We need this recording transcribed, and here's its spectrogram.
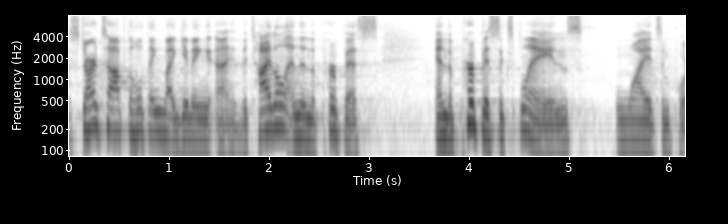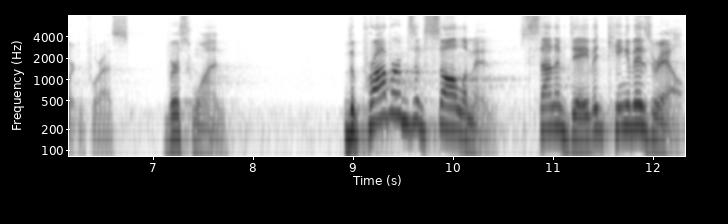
starts off the whole thing by giving uh, the title and then the purpose, and the purpose explains why it's important for us. Verse 1 The Proverbs of Solomon, son of David, king of Israel.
